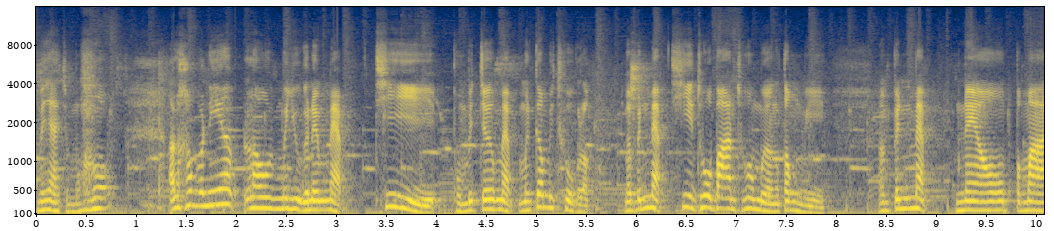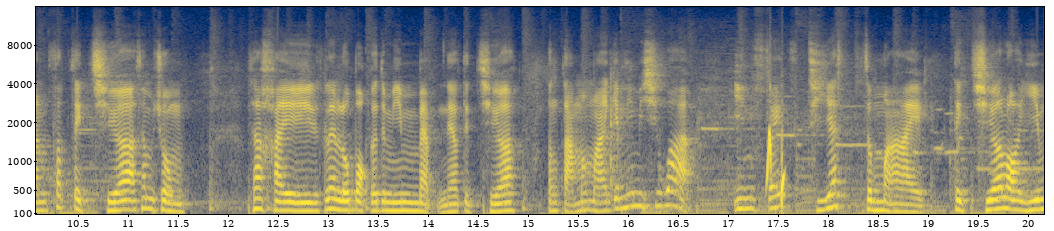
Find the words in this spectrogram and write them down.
ไม่อยากจะโม้เอาละครับวันนี้เรามาอยู่กันในแมป ที่ผมไปเจอแมปมันก็ไม่ถูกหรอก มันเป็นแมปที่ทั่วบ้านทั่วเมืองต้องมี มันเป็นแมปแนวประมาณสักติดเชื้อท่านผู้ชม ถ้าใครเล่นโรบอกก็จะมีแบบแนวติดเชื้อต่างๆ มากมาย เกมนี้มีชื่อว่า Infectious Smile ติดเชื้อรอยยิ้ม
